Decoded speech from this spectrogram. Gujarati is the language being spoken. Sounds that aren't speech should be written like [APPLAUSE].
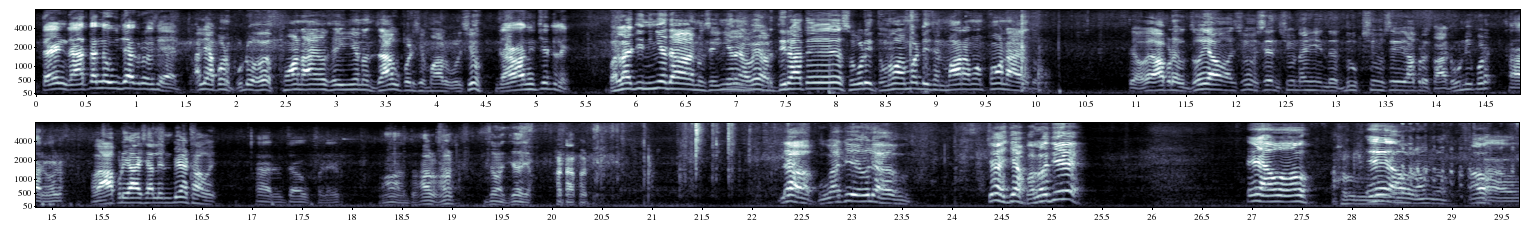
ત્રણ રાતનો ઉજાગરો છે અલ્યા પણ ભૂડો હવે ફોન આવ્યો છે અહીંયા જવું પડશે મારું વળી જવાનું છે એટલે. ભલાજી અહીંયા જવાનું છે અહીંયા હવે અડધી રાતે સોડી ધૂણવા માંડી છે ને મારામાં ફોન આવ્યો હતો તે હવે આપણે જોઈ આવવા શું છે ને શું નહીં ને દુઃખ શું છે આપણે કાઢવું નહીં પડે. સારું હવે આપણી આશા લઈને બેઠા હોય. સારું જવું પડે હા તો હાલો હાલ. જો જજો ફટાફટ. લે ભુવાજી ઓલે ચા જા ભલોજી. એ આવો આવો. એ આવો રામ રામ. આવો.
